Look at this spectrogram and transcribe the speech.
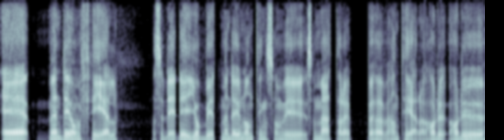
Eh, men det om fel, alltså det, det är jobbigt men det är ju någonting som vi som mätare behöver hantera. Har du, har du,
